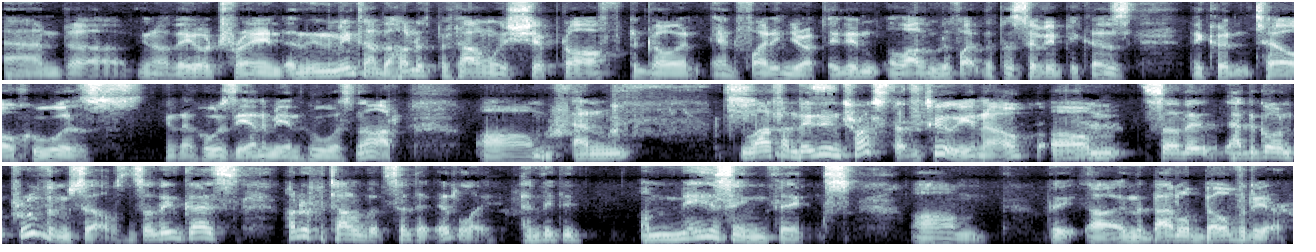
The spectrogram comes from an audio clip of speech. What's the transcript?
and uh, you know they were trained. And in the meantime, the 100th Battalion was shipped off to go and, and fight in Europe. They didn't allow them to fight in the Pacific because they couldn't tell who was you know who was the enemy and who was not. Um, and a lot of times they didn't trust them too, you know. Um, So they had to go and prove themselves. And so these guys, 100 Battalion got sent to Italy, and they did amazing things. Um, the, uh, in the Battle of Belvedere,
